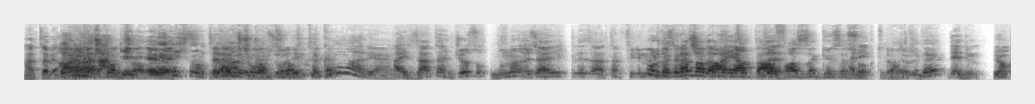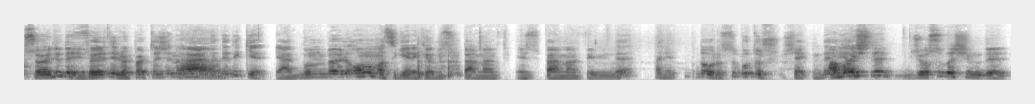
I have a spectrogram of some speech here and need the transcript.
Ha tabii Damage arkadan control. gel Damage evet. control. Damage Damage Control Control. diye bir takımı var yani. Hayır zaten Joss buna özellikle zaten film Burada biraz abarttı. Daha fazla göze Hani, soktu tabii, belki tabii. de. Dedim Yok söyledi değil. söyledi röportajını Ha. verdi dedi ki yani bunun böyle olmaması gerekiyor bir Superman e, Superman filminde. Hani doğrusu budur şeklinde. Ama Ya- işte Joss'u da şimdi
